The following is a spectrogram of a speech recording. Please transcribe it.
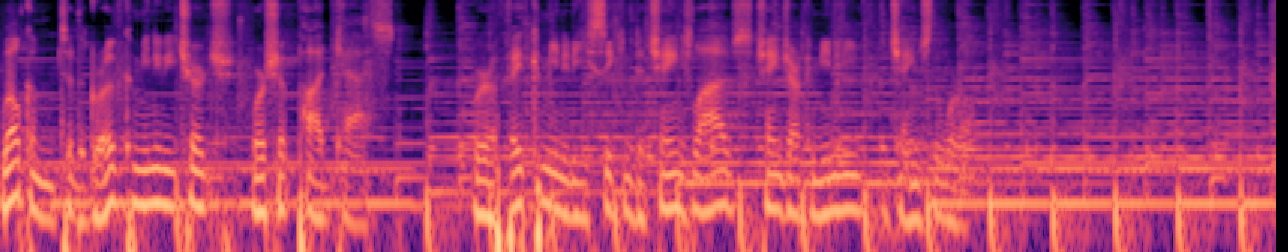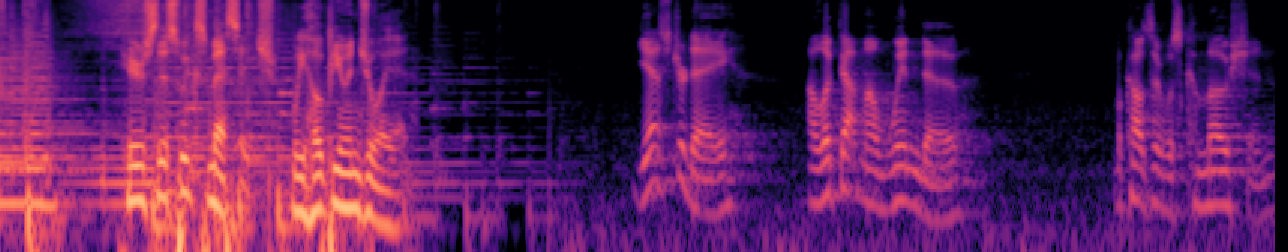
Welcome to the Grove Community Church Worship Podcast. We're a faith community seeking to change lives, change our community, and change the world. Here's this week's message. We hope you enjoy it. Yesterday, I looked out my window because there was commotion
